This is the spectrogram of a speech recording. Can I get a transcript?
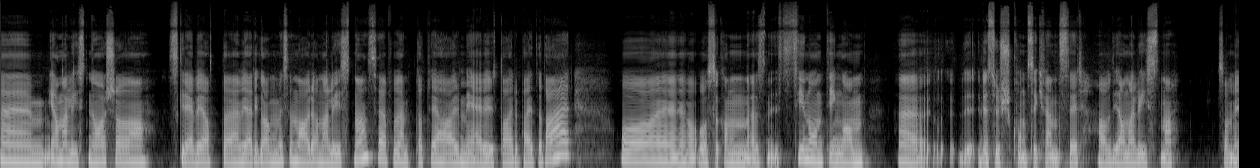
Ehm, I analysen i år så skrev vi at eh, vi er i gang med scenarioanalysene, så jeg forventer at vi har mer ut av arbeidet der. Og eh, også kan eh, si noen ting om ressurskonsekvenser av de analysene som vi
